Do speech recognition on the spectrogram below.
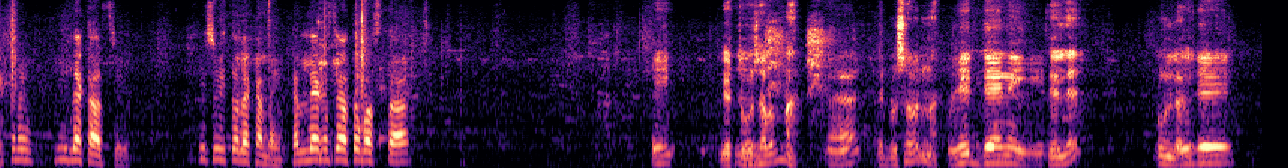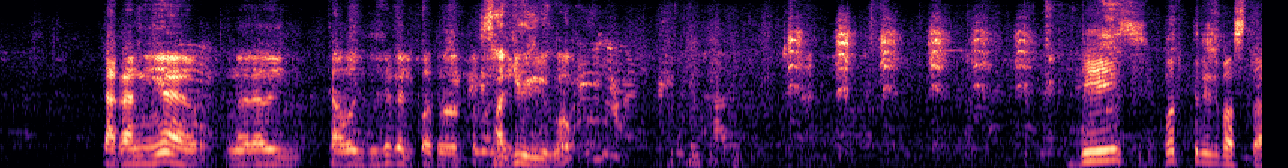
এখানে কি লেখা আছে? কিছুই তো লেখা নাই। খালি লেখা আছে এত বস্তা। এই রেটটা বসাবেন না? হ্যাঁ? রেট বসাবেন না? রেট দেয় নাই। লাগে? টাকা নিয়ে ওনারা ওই কাগজ দিছে খালি কত করতে স্যার কি বিক্রি গো বিশ বত্রিশ বস্তা।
